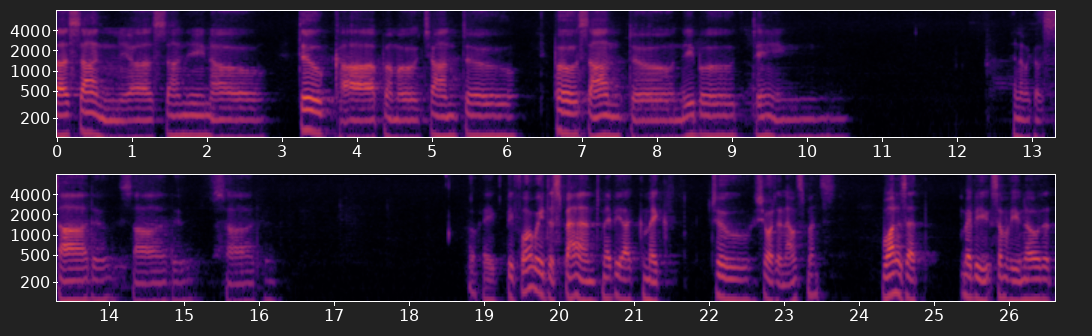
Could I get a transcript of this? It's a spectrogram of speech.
asanya sanino dukkha pamuchantu pusantu nibuting. And then we go sadhu, sadhu, sadhu. Okay, before we disband, maybe I can make two short announcements. One is that maybe some of you know that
